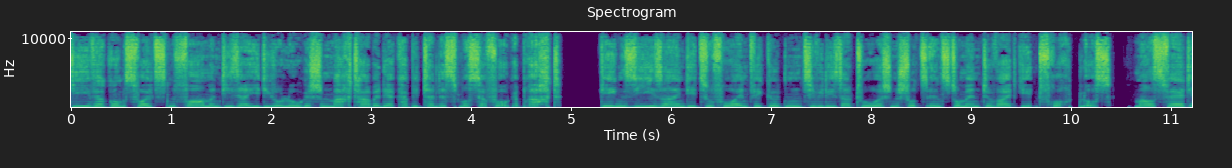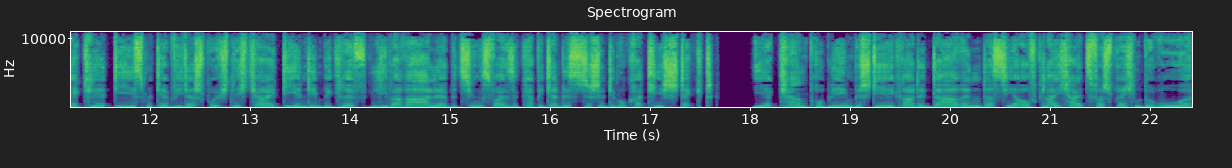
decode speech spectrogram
Die wirkungsvollsten Formen dieser ideologischen Macht habe der Kapitalismus hervorgebracht. Gegen sie seien die zuvor entwickelten zivilisatorischen Schutzinstrumente weitgehend fruchtlos. Mausfeld erklärt dies mit der Widersprüchlichkeit, die in dem Begriff liberale bzw. kapitalistische Demokratie steckt. Ihr Kernproblem bestehe gerade darin, dass sie auf Gleichheitsversprechen beruhe,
